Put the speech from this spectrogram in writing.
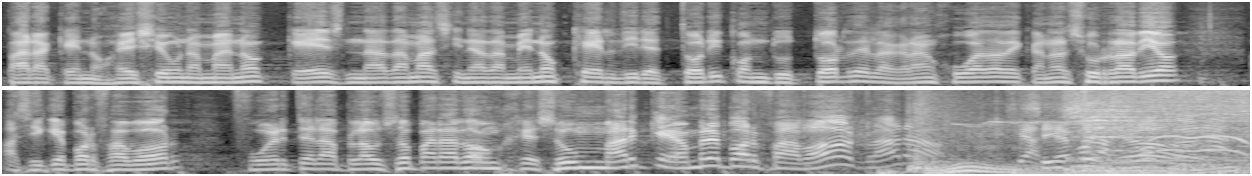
para que nos eche una mano, que es nada más y nada menos que el director y conductor de la gran jugada de Canal Sur Radio. Así que, por favor, fuerte el aplauso para don Jesús Márquez, hombre, por favor, claro. Si hacemos las señor. cosas,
